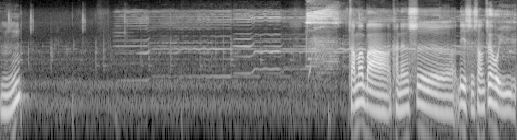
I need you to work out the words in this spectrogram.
嗯，咱们把可能是历史上最后一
